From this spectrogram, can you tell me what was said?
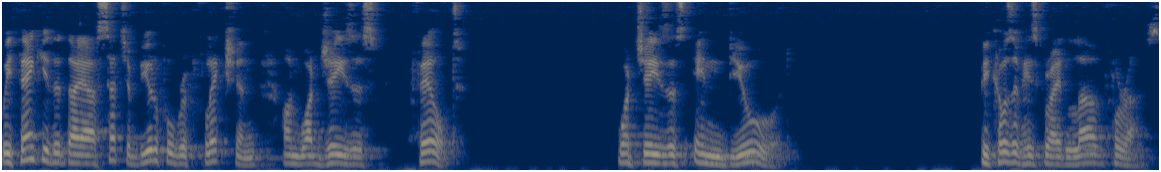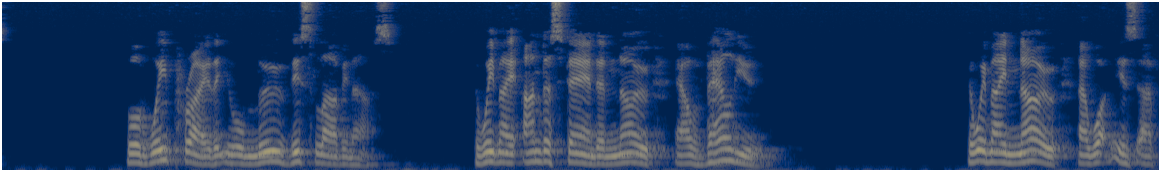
We thank you that they are such a beautiful reflection on what Jesus felt, what Jesus endured because of his great love for us. Lord, we pray that you will move this love in us, that we may understand and know our value that we may know uh, what is uh,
